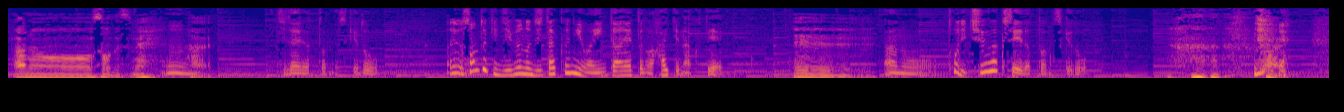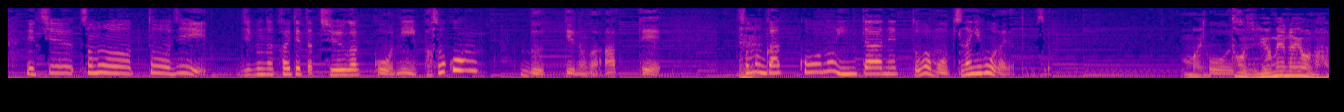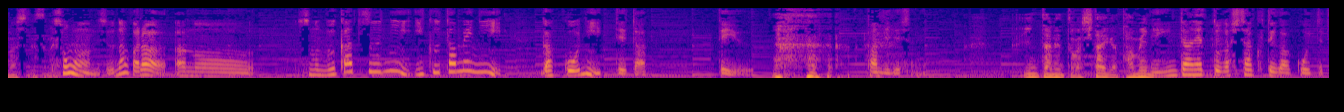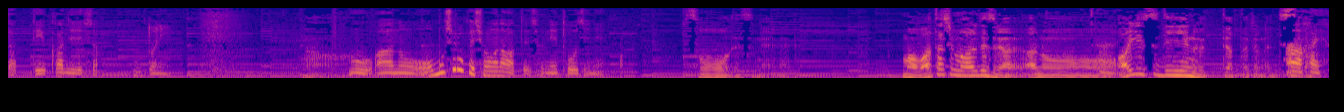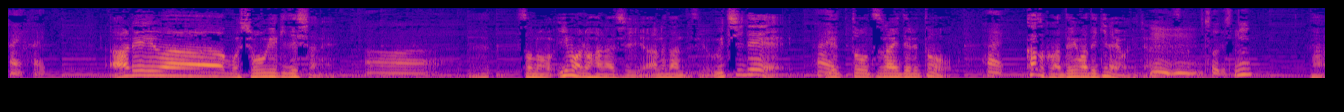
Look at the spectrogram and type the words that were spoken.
あのーそうですね、うん。はい。時代だったんですけど、でもその時自分の自宅にはインターネットが入ってなくて、ええあの、当時中学生だったんですけど、え えはい。で、中、その当時、自分が通ってた中学校にパソコン部っていうのがあって、その学校のインターネットはもうつなぎ放題だったんですよ。まあ、当時夢のような話ですねそうなんですよ。だから、あのーその部活に行くために学校に行ってたっていう 感じでしたね。インターネットがしたいがためねに、インターネットがしたくて学校行ってたっていう感じでした。本当に。あもう、あの、面白くてしょうがなかったですよね、当時ね。ーそうですねまあ私もあれですね。あのー ISDN ってあったじゃないですあ、かはいはいはい。あれはもう衝撃でしたね。あその今の話あれなんですよ。うちであ、はい。ネットをつないでると、はい。家族が電話できないわけじゃうないですか、んうん、そうですね。は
